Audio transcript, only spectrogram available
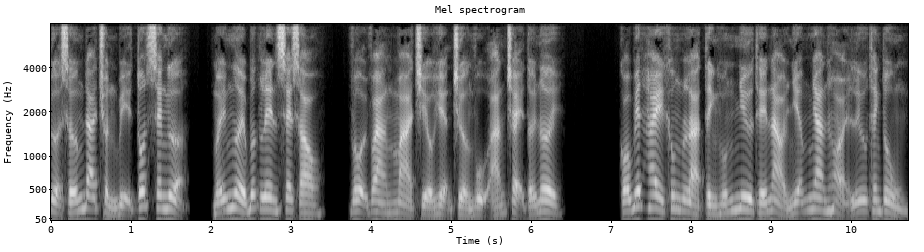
Cửa sớm đã chuẩn bị tốt xe ngựa, mấy người bước lên xe sau, vội vàng mà chiều hiện trường vụ án chạy tới nơi. Có biết hay không là tình huống như thế nào nhiễm nhan hỏi Lưu Thanh Tùng,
